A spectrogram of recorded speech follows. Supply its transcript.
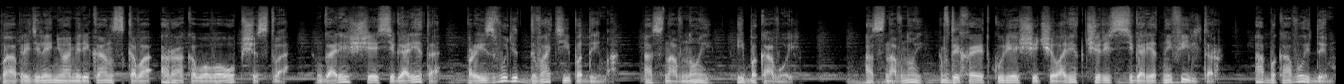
По определению американского ракового общества, горящая сигарета производит два типа дыма – основной и боковой. Основной вдыхает курящий человек через сигаретный фильтр, а боковой дым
